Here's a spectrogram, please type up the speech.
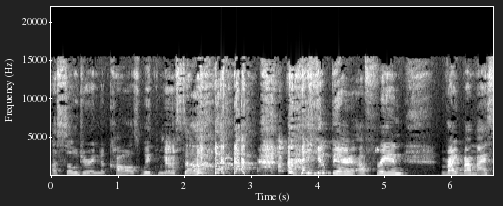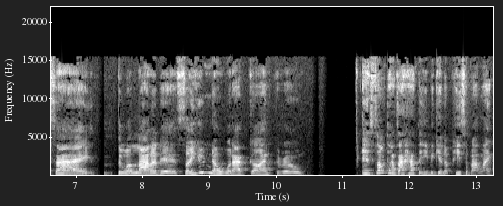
a soldier in the cause with me, so you've been a friend right by my side through a lot of this. So you know what I've gone through, and sometimes I have to even get a peace about like,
